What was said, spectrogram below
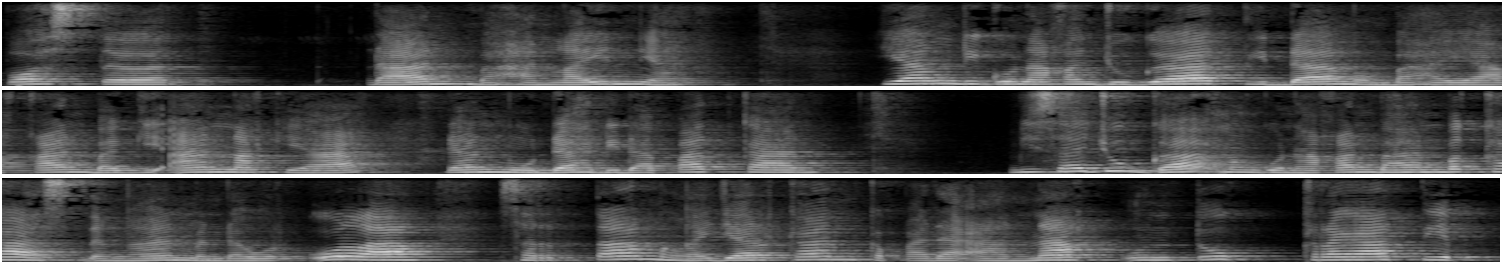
poster, dan bahan lainnya yang digunakan juga tidak membahayakan bagi anak ya dan mudah didapatkan. Bisa juga menggunakan bahan bekas dengan mendaur ulang serta mengajarkan kepada anak untuk kreatif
